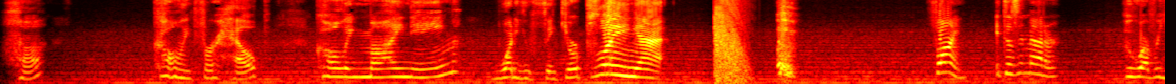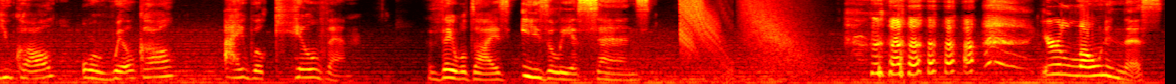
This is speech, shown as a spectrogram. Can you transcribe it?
Huh? Calling for help? Calling my name? What do you think you're playing at? Fine, it doesn't matter. Whoever you call, or will call, I will kill them. They will die as easily as Sans. You're alone in this.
